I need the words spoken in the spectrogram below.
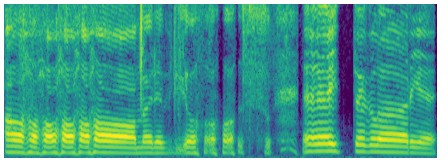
Oh, oh, oh, oh, oh, oh maravilhoso! Eita glória!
